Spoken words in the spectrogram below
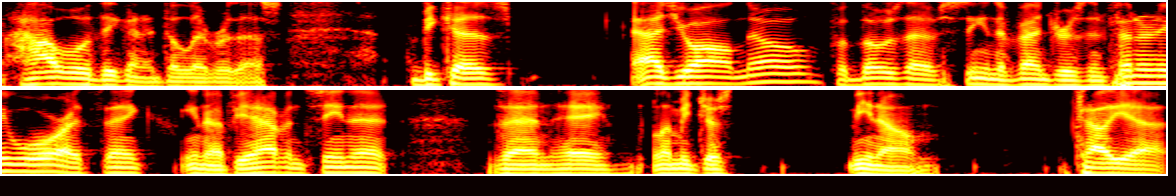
How are they going to deliver this? Because as you all know, for those that have seen Avengers Infinity War, I think, you know, if you haven't seen it, then hey, let me just, you know, tell you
